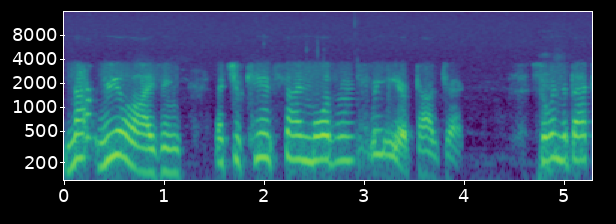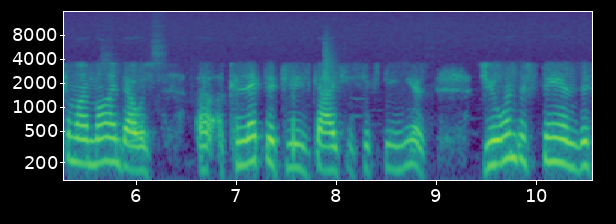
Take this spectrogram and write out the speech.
not realizing that you can't sign more than a three year contract. So in the back of my mind, I was uh, connected to these guys for 16 years. Do you understand this?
